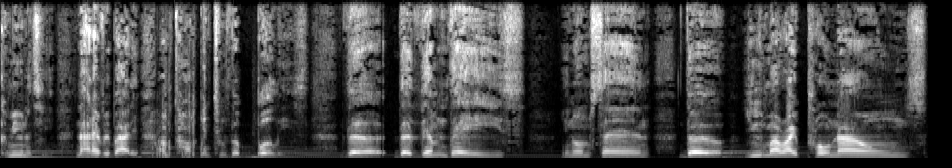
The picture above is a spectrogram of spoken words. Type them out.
community. Not everybody. I'm talking to the bullies. The the them days you know what I'm saying? The use my right pronouns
